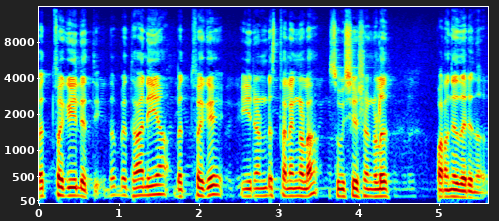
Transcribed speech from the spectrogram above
ബത്ഫഗയിലെത്തി. ഇത് ബഥാനിയ ബത്ഫഗെ ഈ രണ്ട് സ്ഥലങ്ങളെ സുവിശേഷങ്ങൾ പറഞ്ഞു തരുന്നത്.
